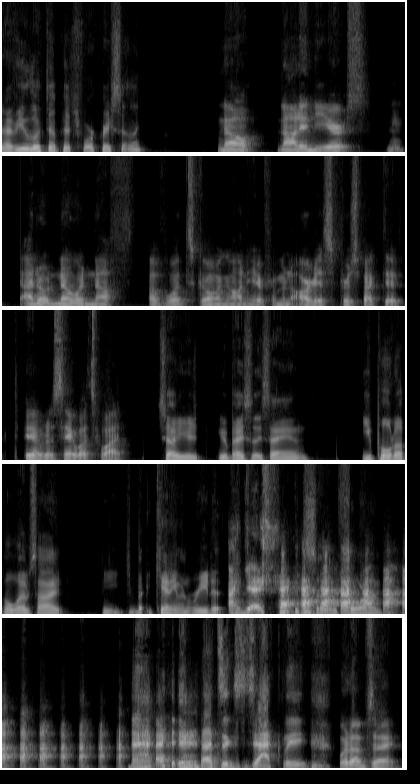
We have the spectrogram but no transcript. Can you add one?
have you looked at Pitchfork recently? no, not in years. Hmm. I don't know enough of what's going on here from an artist's perspective to be able to say what's what. So you you're basically saying you pulled up a website, you, you can't even read it. I guess It's so foreign. That's exactly what I'm saying.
